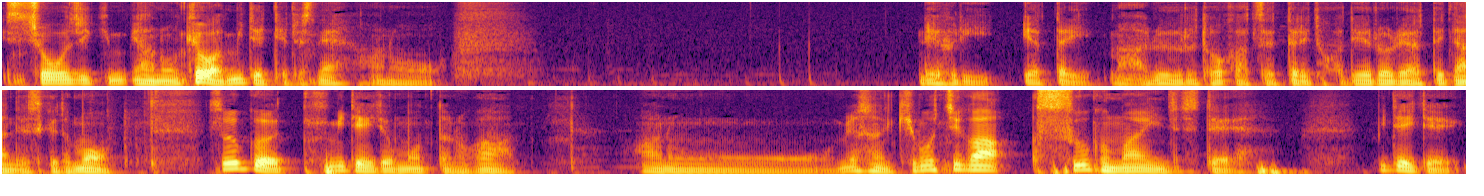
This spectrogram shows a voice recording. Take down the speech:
正直あの今日は見ててですねあのレフリーやったり、まあ、ルール統括やったりとかでいろいろやってたんですけどもすごく見ていて思ったのが、あのー、皆さん気持ちがすごく前に出てて見ていて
